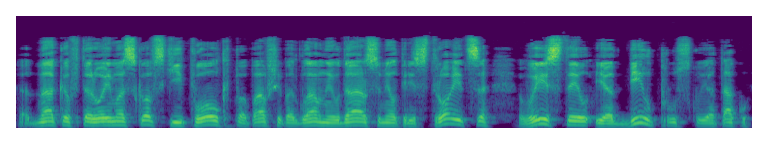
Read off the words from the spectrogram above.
Однако второй московский полк, попавший под главный удар, сумел перестроиться, выстоял и отбил прусскую атаку.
